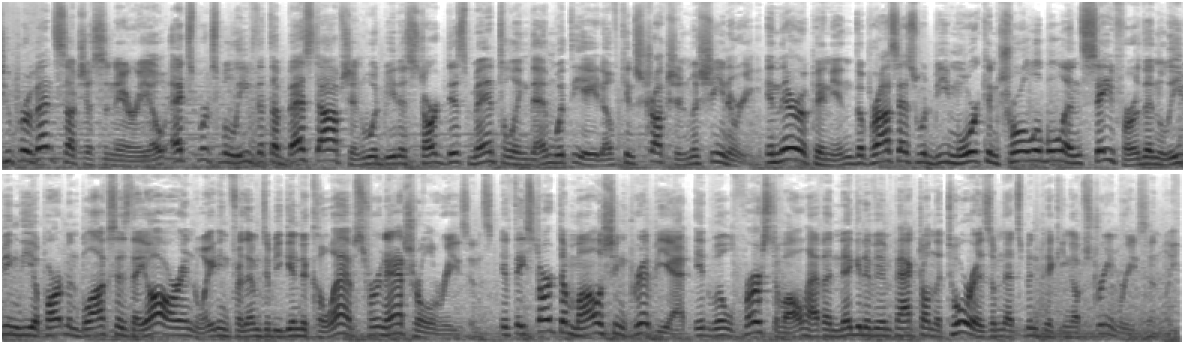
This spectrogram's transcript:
To prevent such a scenario, experts believe that the best option would be to start dismantling them with the aid of construction machinery. In their opinion, the process would be more controllable and safer than leaving the apartment blocks as they are and waiting for them to begin to collapse for natural reasons. If they start demolishing Pripyat, it will first of all have a negative impact on the tourism that's been picking up steam recently.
